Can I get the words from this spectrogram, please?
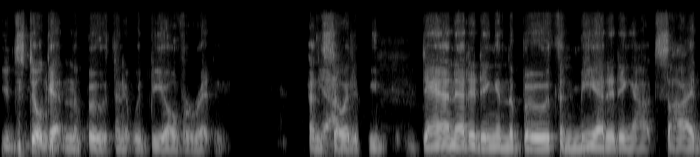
You'd still get in the booth and it would be overwritten. And Yeah. so it'd be Dan editing in the booth and me editing outside,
